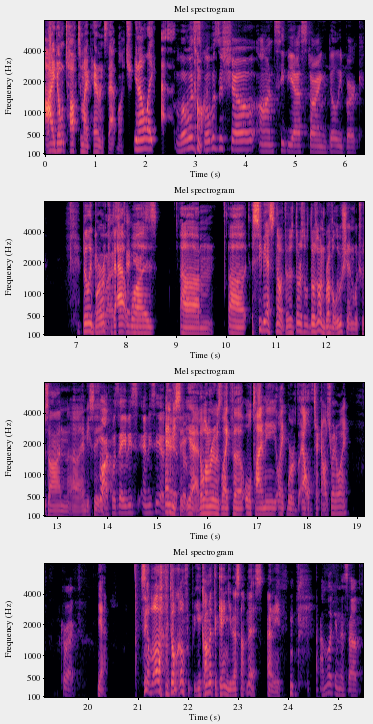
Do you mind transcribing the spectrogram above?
I don't talk to my parents that much. You know, like What was what was the show on CBS starring Billy Burke? Billy Burke, that was um uh CBS. No, there was there was, there was on Revolution, which was on uh, NBC. Fuck, was it ABC? NBC? Okay, NBC, yeah, the one where it was like the old timey, like where all the technology went away. Correct. Yeah. See, don't come for me. You come at the king, you best not miss. I mean, I'm looking this up.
